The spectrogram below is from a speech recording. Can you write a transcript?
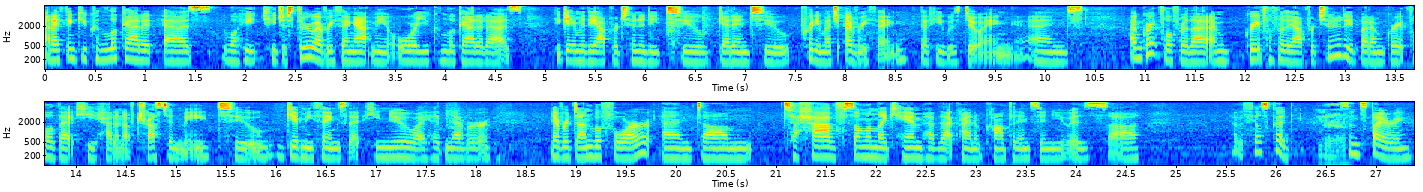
And I think you can look at it as well, he, he just threw everything at me, or you can look at it as he gave me the opportunity to get into pretty much everything that he was doing. And I'm grateful for that. I'm grateful for the opportunity, but I'm grateful that he had enough trust in me to give me things that he knew I had never, never done before. And um, to have someone like him have that kind of confidence in you is, uh, it feels good. Yeah. It's inspiring.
